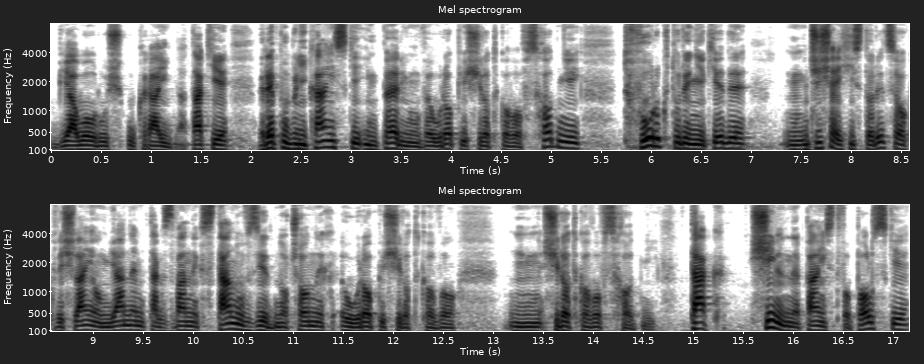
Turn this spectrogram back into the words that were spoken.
Białoruś, Ukraina. Takie republikańskie imperium w Europie Środkowo-Wschodniej, twór, który niekiedy mm, dzisiaj historycy określają mianem tak zwanych Stanów Zjednoczonych Europy mm, Środkowo-Wschodniej. Tak silne państwo polskie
